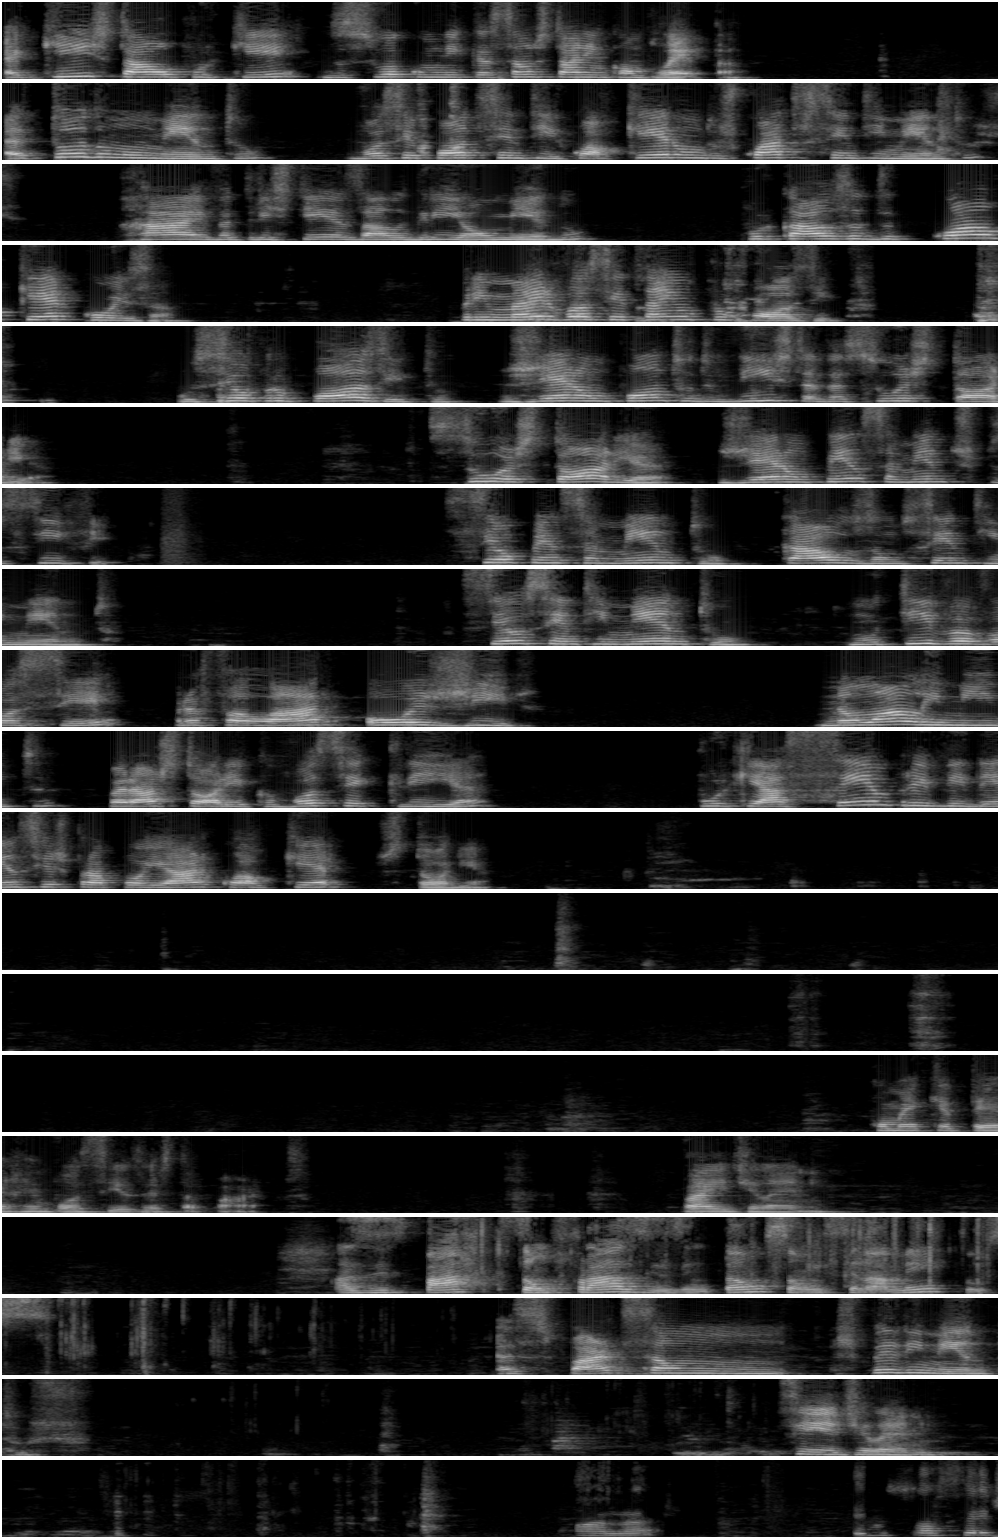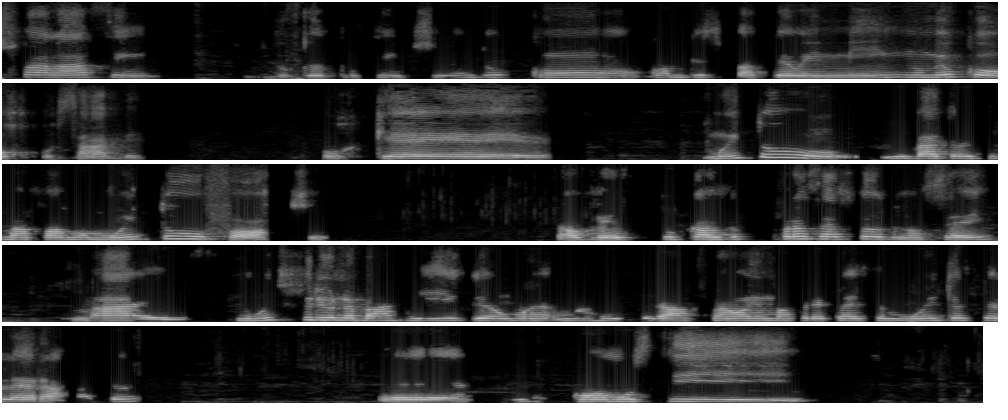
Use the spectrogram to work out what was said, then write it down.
Aqui está o porquê de sua comunicação estar incompleta. A todo momento, você pode sentir qualquer um dos quatro sentimentos raiva, tristeza, alegria ou medo por causa de qualquer coisa. Primeiro, você tem um propósito. O seu propósito gera um ponto de vista da sua história. Sua história gera um pensamento específico. Seu pensamento causa um sentimento. Seu sentimento motiva você para falar ou agir. Não há limite para a história que você cria porque há sempre evidências para apoiar qualquer história. Como é que aterra em vocês esta parte? Vai, Edilene. As Sparks são frases, então? São ensinamentos? As Sparks são experimentos. Sim, Edilene. Ana, eu só sei te falar assim do que eu tô sentindo com como que isso bateu em mim, no meu corpo, sabe? Porque muito me bateu de uma forma muito forte, talvez por causa do processo todo, não sei, mas muito frio na barriga, uma, uma respiração e uma frequência muito acelerada, é, como se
